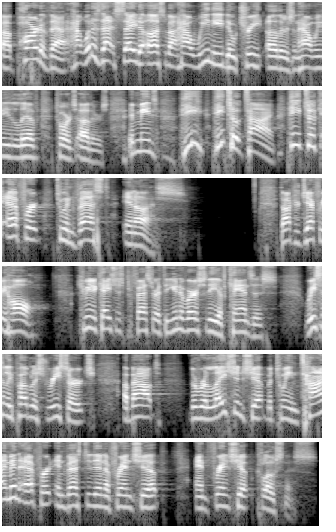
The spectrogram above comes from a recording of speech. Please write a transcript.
uh, part of that? How, what does that say to us about how we need to treat others and how we need to live towards others? It means he he took time, he took effort to invest in us. Dr. Jeffrey Hall, communications professor at the University of Kansas, recently published research about the relationship between time and effort invested in a friendship and friendship closeness.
